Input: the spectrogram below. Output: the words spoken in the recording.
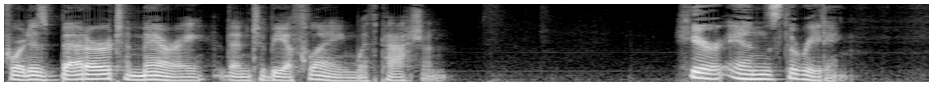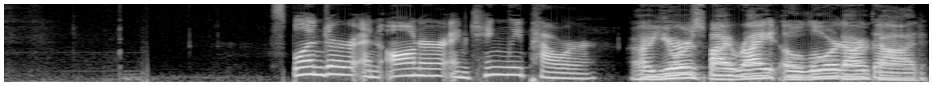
for it is better to marry than to be aflame with passion. Here ends the reading. Splendor and honor and kingly power are yours by right, O Lord our God,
